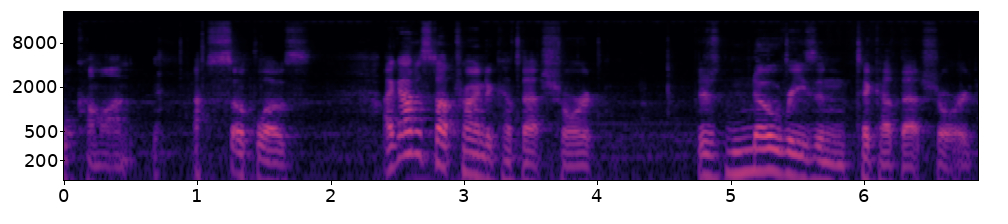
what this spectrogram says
Oh, come on. I'm so close. I gotta stop trying to cut that short. There's no reason to cut that short.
